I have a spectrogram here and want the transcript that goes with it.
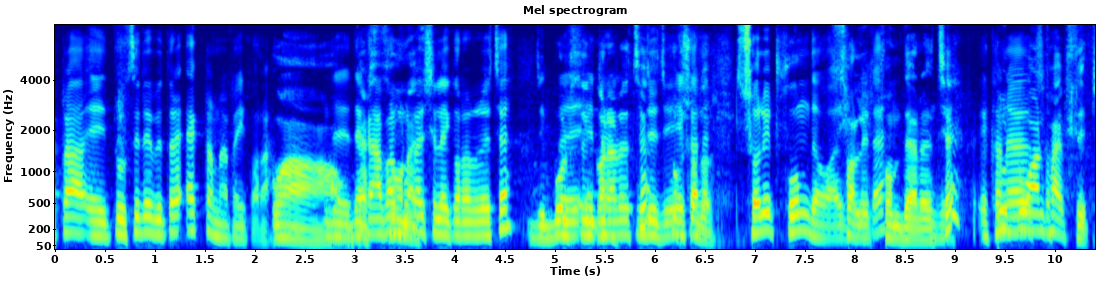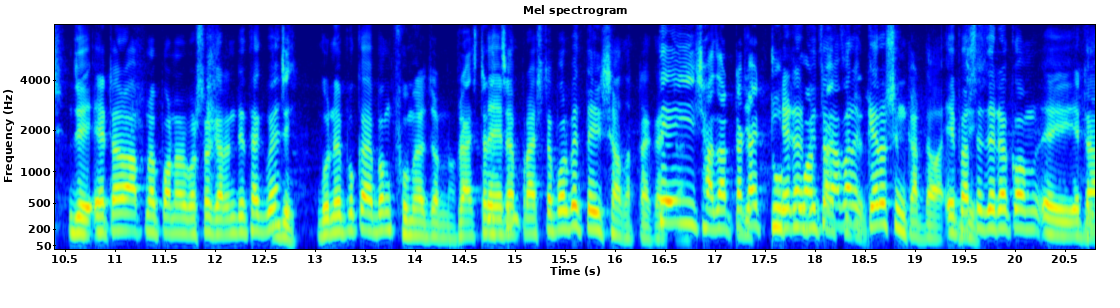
একটা এই টুলসিটের ভিতরে একটা নাটাই করা। ওয়াও দেখেন আবার মোটাই সেলাই করা রয়েছে। জি, এটা- করা রয়েছে, জি জি এখানে সলিড ফোম দেওয়া সলিড ফোম দেওয়া রয়েছে। এখানে টু ওয়ান ফাইভ সিট জি এটাও আপনার পনেরো বছর গ্যারান্টি থাকবে জি। গুনে পোকা এবং ফোমের জন্য। প্রাইসটা এটা? প্রাইসটা পড়বে তেইশ হাজার টাকা এটা। তেইশ হাজার টাকায় 215 এটার ভিতরে আবার কেরোসিন কাঠ দেওয়া। এই পাশে যেরকম এই এটা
